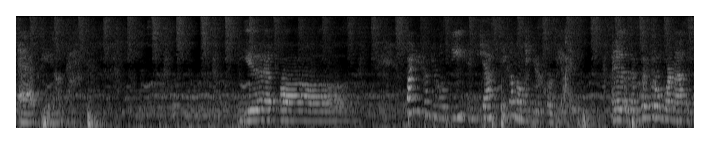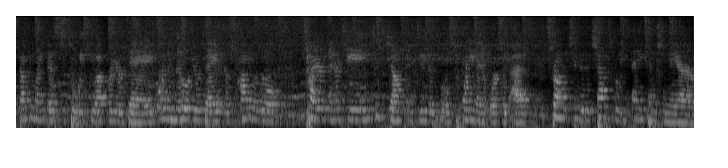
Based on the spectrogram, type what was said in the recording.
Exhale back. Beautiful. Find a comfortable seat and just take a moment here to close the eyes. I know that was a quick little warm up. It's something like this just to wake you up for your day or in the middle of your day if you're having a little tired energy, just jump and do this little 20 minute work with us. Draw the chin to the chest, release any tension there.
